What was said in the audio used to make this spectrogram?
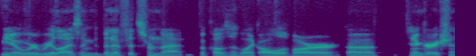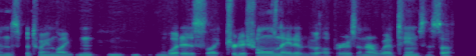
you know we're realizing the benefits from that because of like all of our uh, integrations between like n- what is like traditional native developers and our web teams and stuff.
